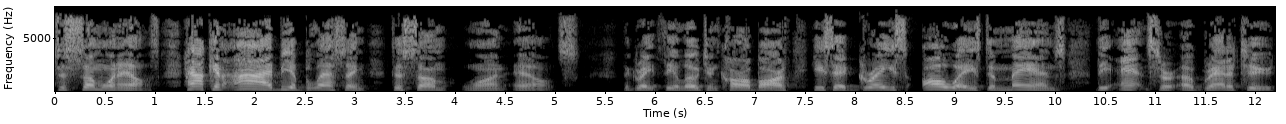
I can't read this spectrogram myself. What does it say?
to someone else? How can I be a blessing to someone else? The great theologian Karl Barth, he said, grace always demands the answer of gratitude.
